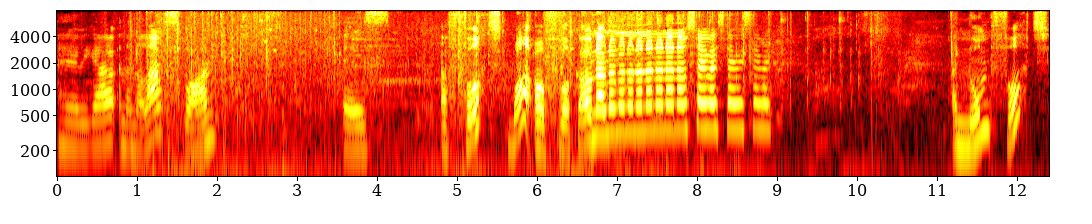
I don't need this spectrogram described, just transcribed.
Here we go. And then the last one is a foot. What? Oh, fuck. Oh, no, no, no, no, no, no, no, no, no. Stay away, stay away, stay away. A numb foot?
